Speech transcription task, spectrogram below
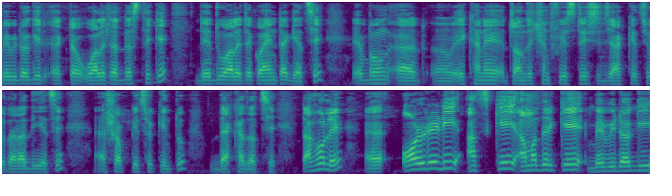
বেবি ডগির একটা ওয়ালেট অ্যাড্রেস থেকে ডেড ওয়ালেটে কয়েনটা গেছে এবং এখানে ট্রানজ্যাকশন ফিস টিস যা কিছু তারা দিয়েছে সব কিছু কিন্তু দেখা যাচ্ছে। তাহলে অলরেডি আজকেই আমাদেরকে Baby Doge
